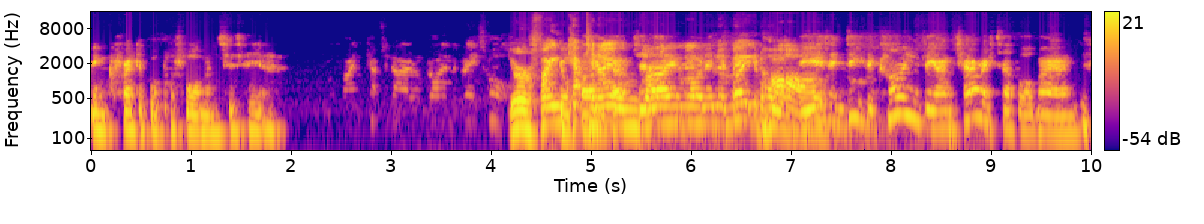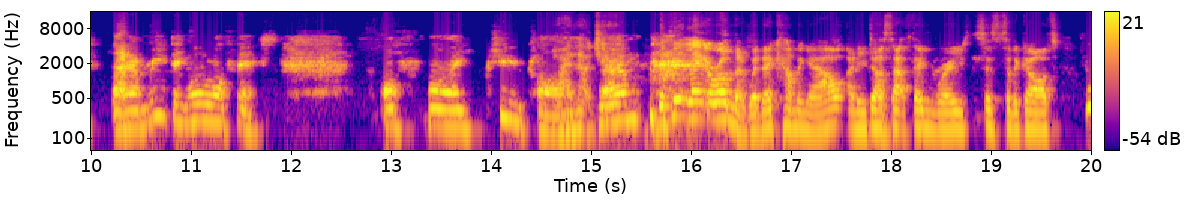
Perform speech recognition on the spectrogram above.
Incredible performances here. you're a fine You'll Captain Iron Captain Iron in the Great main Hall. He is indeed a kindly and charitable man. I am reading all of this off my cue card. I know- do you know- Um, the bit later on though, where they're coming out and he does that thing where he says to the guards, "Oh,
